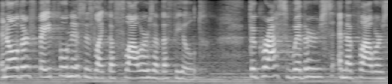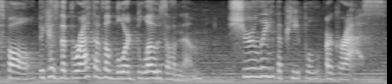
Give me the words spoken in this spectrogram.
and all their faithfulness is like the flowers of the field. The grass withers and the flowers fall because the breath of the Lord blows on them. Surely the people are grass.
